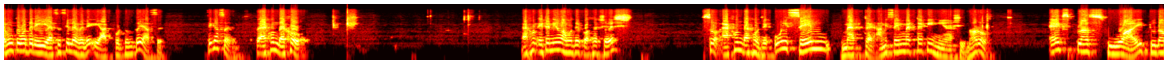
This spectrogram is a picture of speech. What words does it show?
এবং তোমাদের এই এসএসসি লেভেলে এই আট পর্যন্তই আছে। ঠিক আছে? তো এখন দেখো, এখন এটা নিয়েও আমাদের কথা শেষ। সো এখন দেখো যে ওই সেম ম্যাথটা আমি সেম ম্যাথটাকেই নিয়ে আসি, ধরো। X plus y to the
